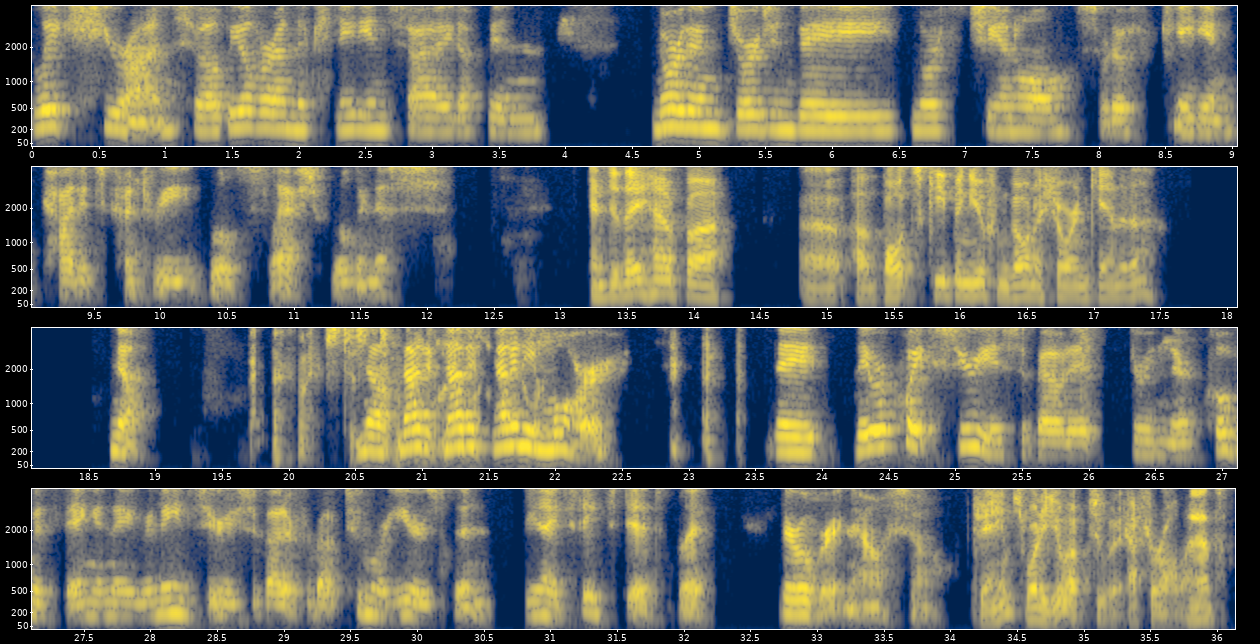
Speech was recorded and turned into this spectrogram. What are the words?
Lake Huron. So I'll be over on the Canadian side up in northern Georgian Bay, North Channel, sort of Canadian cottage country will slash wilderness. And do they have uh, uh, uh, boats keeping you from going ashore in Canada? No, no, not not not anymore. they they were quite serious about it during their COVID thing, and they remained serious about it for about two more years than the United States did. But they're over it now. So James, what are you up to after all that? That's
